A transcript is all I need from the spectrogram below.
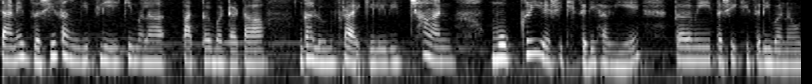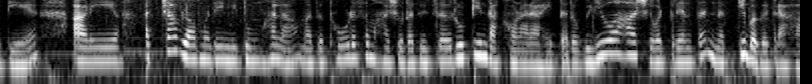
त्याने जशी सांगितली की मला पातळ बटाटा घालून फ्राय केलेली छान मोकळी अशी खिचडी हवी आहे तर मी तशी खिचडी बनवते आहे आणि आजच्या व्लॉगमध्ये मी तुम्हाला माझं थोडंसं महाशिवरात्रीचं रुटीन दाखवणार आहे. तर व्हिडिओ हा शेवटपर्यंत नक्की बघत राहा.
